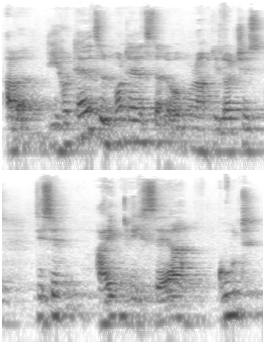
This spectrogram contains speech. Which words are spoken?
Aber die Hotels und Motels da oben und auch die Lodges, die sind eigentlich sehr gut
